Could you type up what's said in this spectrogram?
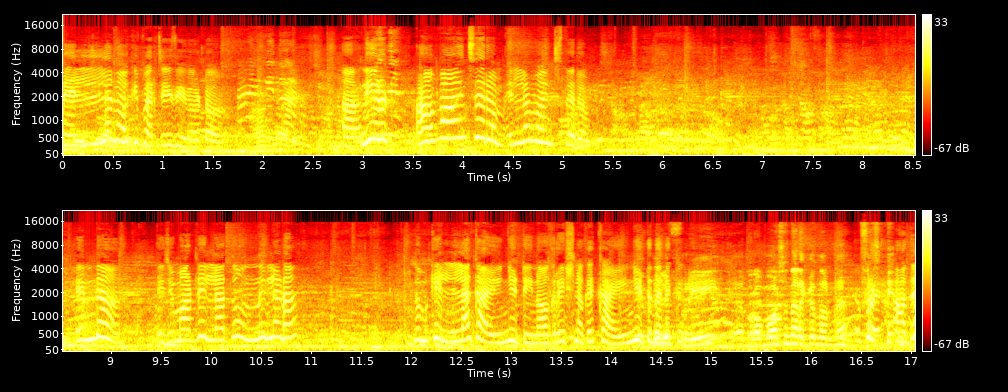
മെല്ലെ നോക്കി പർച്ചേസ് ചെയ്തു കേട്ടോ നീ ഒരു ആ വാങ്ങിച്ചു തരും. എല്ലാം വാങ്ങിച്ചു തരും. എന്താ? യജുമാട്ടിൽ ഇല്ലാത്ത ഒന്നുമില്ലടാ. നമുക്ക് എല്ലാം കഴിഞ്ഞിട്ട് ഇനോഗ്രേഷൻ ഒക്കെ കഴിഞ്ഞിട്ട് നിനക്ക് പ്രൊമോഷൻ നടക്കുന്നുണ്ട്. അത്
